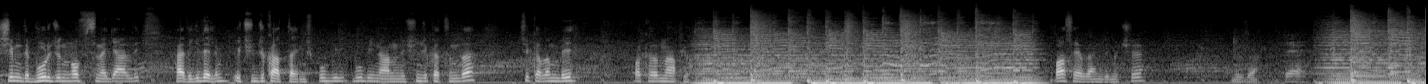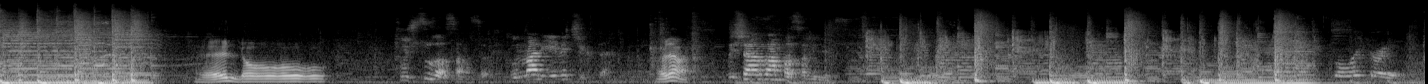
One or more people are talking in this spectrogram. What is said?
Şimdi Burcu'nun ofisine geldik. Hadi gidelim. Üçüncü kattaymış. Bu, bu binanın üçüncü katında. Çıkalım bir bakalım ne yapıyor. Bas evlendim üçü. Güzel. De. Hello. Tuşsuz asansör. Bunlar yeni çıktı. Öyle mi? Dışarıdan basabiliyorsun. Floor 3.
